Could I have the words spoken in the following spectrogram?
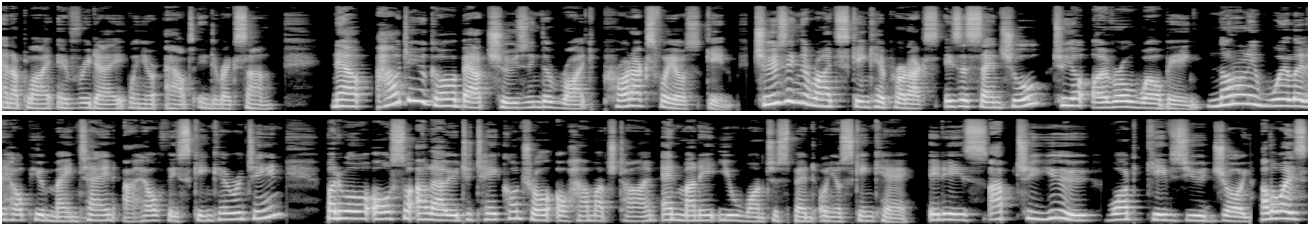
and apply every day when you're out in direct sun. Now, how do you go about choosing the right products for your skin? Choosing the right skincare products is essential to your overall well-being. Not only will it help you maintain a healthy skincare routine, but it will also allow you to take control of how much time and money you want to spend on your skincare. It is up to you what gives you joy. Otherwise,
